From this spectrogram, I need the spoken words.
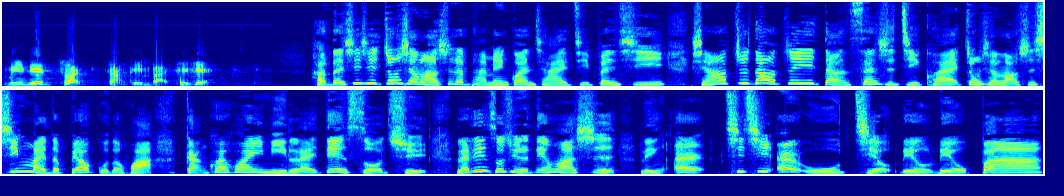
明天赚涨停板，谢谢。好的，谢谢钟祥老师的盘面观察以及分析。想要知道这一档三十几块钟祥老师新买的标股的话，赶快欢迎你来电索取。来电索取的电话是零二七七二五九六六八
